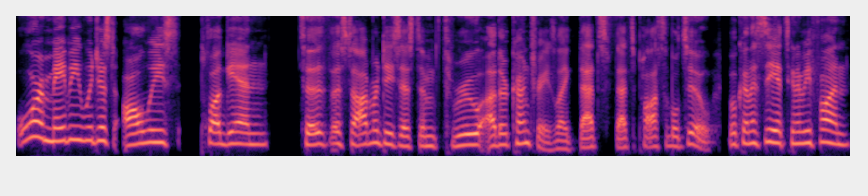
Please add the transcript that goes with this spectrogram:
Or maybe we just always plug in to the sovereignty system through other countries. Like that's that's possible too. We're gonna see. It's gonna be fun.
